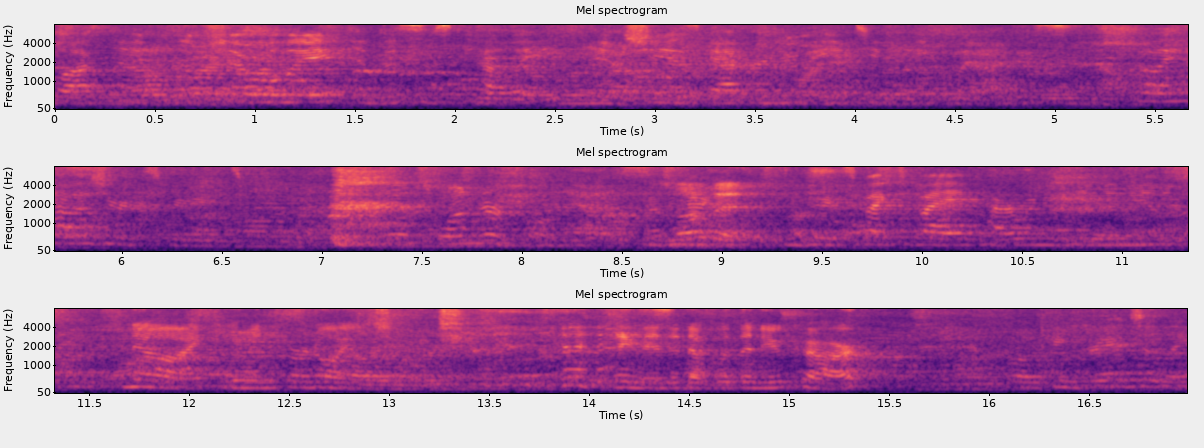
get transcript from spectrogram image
McLaughlin Chevrolet, and this is Kelle, and she has got her new 1880 class. Kelle, how was your experience? It's wonderful. I love it. Did you expect to buy a car when you came in here? No, I came in for an oil change and ended up with a new car. Well, congratulations.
